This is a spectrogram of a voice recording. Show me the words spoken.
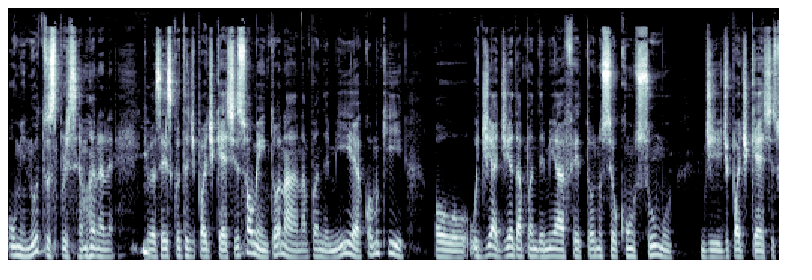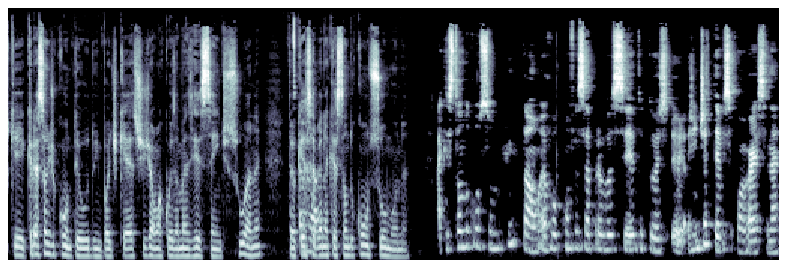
ou minutos por semana, né, que você escuta de podcast, isso aumentou na, na pandemia? Como que o, o dia a dia da pandemia afetou no seu consumo de, de podcasts? Porque criação de conteúdo em podcast já é uma coisa mais recente sua, né? Então eu queria uhum. saber na questão do consumo, né? A questão do consumo, então, eu vou confessar para você, doutor, a gente já teve essa conversa, né?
